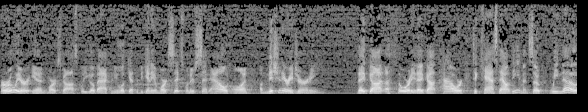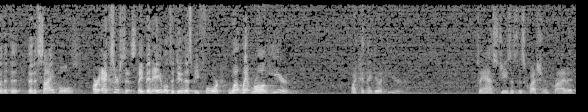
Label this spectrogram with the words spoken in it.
earlier in Mark's gospel. You go back and you look at the beginning of Mark 6 when they're sent out on a missionary journey. They've got authority, they've got power to cast out demons. So we know that the, the disciples are exorcists. They've been able to do this before. What went wrong here? Why couldn't they do it here? So they ask Jesus this question in private,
